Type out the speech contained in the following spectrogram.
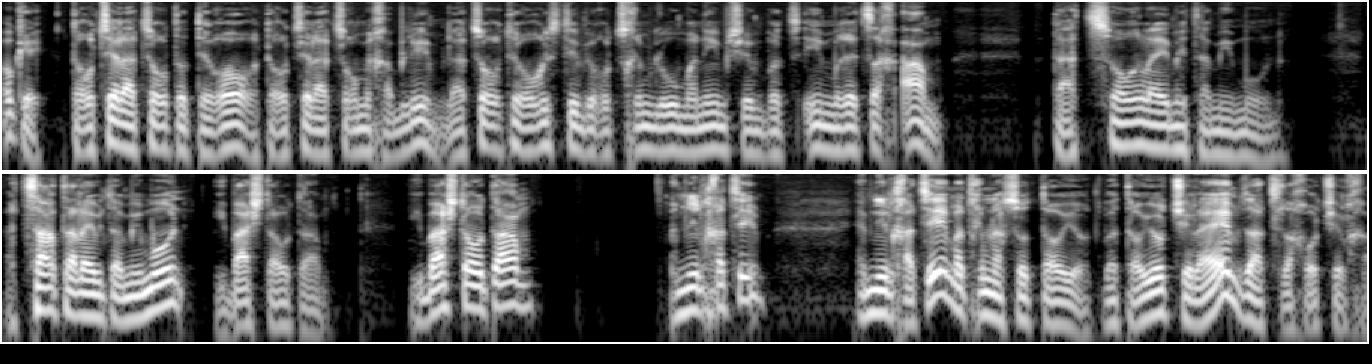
אוקיי, אתה רוצה לעצור את הטרור? אתה רוצה לעצור מחבלים? לעצור טרוריסטים ורוצחים לאומנים שמבצעים רצח עם? תעצור להם את המימון. עצרת להם את המימון, ייבשת אותם. ייבשת אותם, הם נלחצים. הם נלחצים, מתחילים לעשות טעויות, והטעויות שלהם זה הצלחות שלך.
